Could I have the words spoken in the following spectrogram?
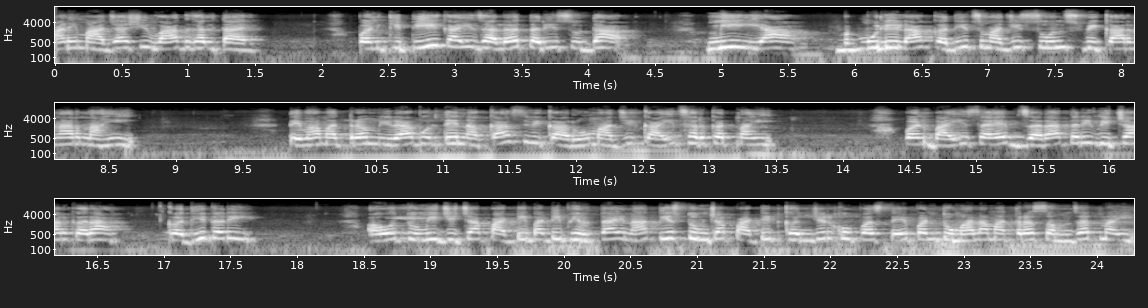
आणि माझ्याशी वाद घालताय. पण कितीही काही झालं तरीसुद्धा मी या मुलीला कधीच माझी सून स्वीकारणार नाही. तेव्हा मात्र मीरा बोलते नका स्वीकारू माझी काहीच हरकत नाही. पण बाईसाहेब जरा तरी विचार करा कधीतरी. अहो तुम्ही जिच्या पाठीपाठी फिरताय ना तीच तुमच्या पाठीत खंजीर खूप असते पण तुम्हाला मात्र समजत नाही.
